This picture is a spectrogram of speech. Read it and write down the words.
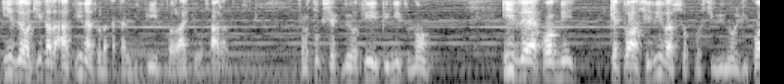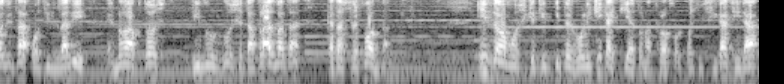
Είδε ότι ήταν αδύνατο να καταργηθεί η φθορά και ο θάνατος. Προτού ξεπληρωθεί η ποινή του νόμου. Είδε ακόμη και το ασυνείδαστο προς τη δημιουργικότητα ότι δηλαδή ενώ αυτός δημιουργούσε τα πλάσματα καταστρεφόνταν Είδε όμως και την υπερβολική κακία των ανθρώπων ότι σιγά σιγά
